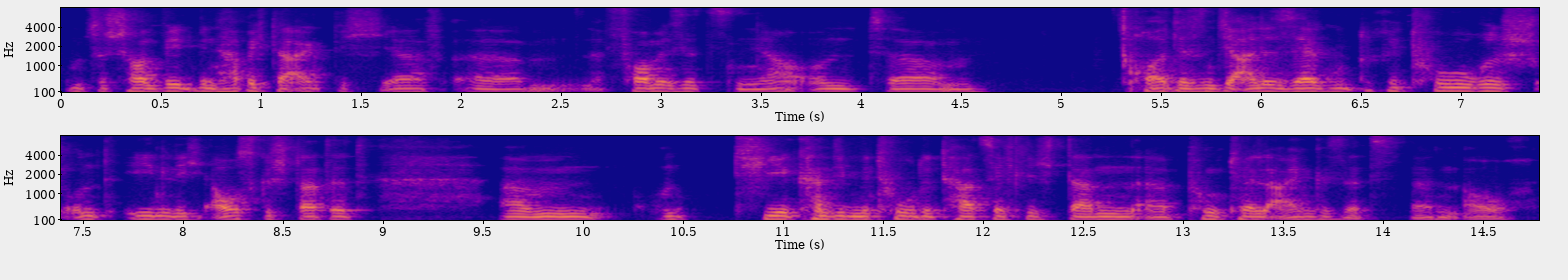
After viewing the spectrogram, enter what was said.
um zu schauen, wen, wen habe ich da eigentlich äh, ähm, vor mir sitzen, ja. Und ähm, heute sind ja alle sehr gut rhetorisch und ähnlich ausgestattet. Ähm, und hier kann die Methode tatsächlich dann äh, punktuell eingesetzt werden auch.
